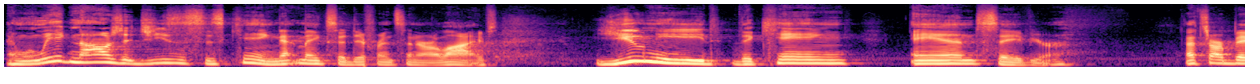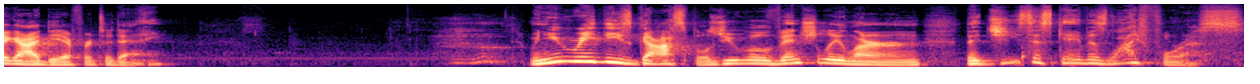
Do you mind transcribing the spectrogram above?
And when we acknowledge that Jesus is king, that makes a difference in our lives. You need the king and Savior. That's our big idea for today. When you read these Gospels, you will eventually learn that Jesus gave his life for us.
